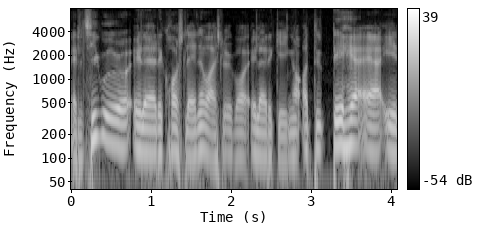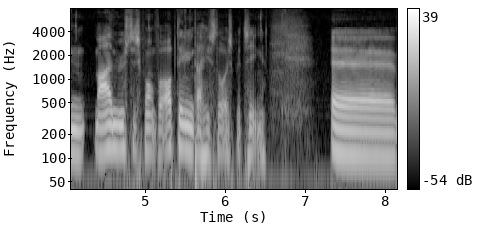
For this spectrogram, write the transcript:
atletikudøver, eller er det cross landevejsløbere, eller er det gænger. Og det, det her er en meget mystisk form for opdeling, der er historisk betinget. Øh,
